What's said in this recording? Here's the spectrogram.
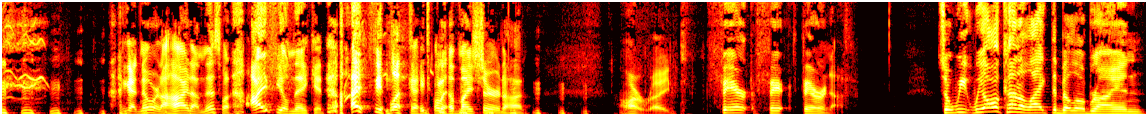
I got nowhere to hide on this one. I feel naked. I feel like I don't have my shirt on. All right. Fair, fair, fair enough. So we, we all kind of like the Bill O'Brien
